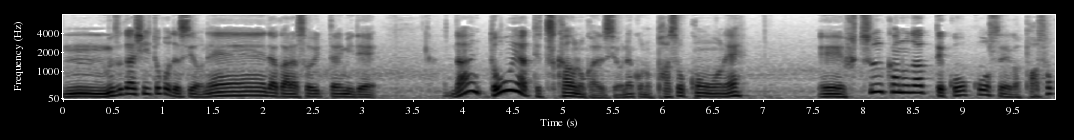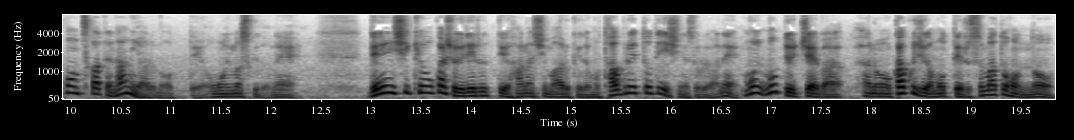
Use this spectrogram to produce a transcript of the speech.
うん難しいとこですよねだからそういった意味でなどうやって使うのかですよねこのパソコンをね。えー、普通科のだって高校生がパソコン使って何やるのって思いますけどね電子教科書入れるっていう話もあるけどもタブレットでいいしねそれはね。ももっと言っちゃえばあの各自が持っているスマートフォンの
